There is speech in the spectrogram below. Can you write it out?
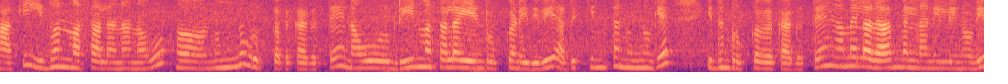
ಹಾಕಿ ಇದೊಂದು ಮಸಾಲಾನ ನಾವು ನುಣ್ಣಗೆ ರುಬ್ಕೋಬೇಕಾಗುತ್ತೆ. ನಾವು ಗ್ರೀನ್ ಮಸಾಲ ಏನು ರುಬ್ಕೊಂಡಿದ್ದೀವಿ ಅದಕ್ಕಿಂತ ನುಣ್ಣಗೆ ಇದನ್ನು ರುಬ್ಕೋಬೇಕಾಗುತ್ತೆ. ಆಮೇಲೆ ಅದಾದಮೇಲೆ ನಾನು ಇಲ್ಲಿ ನೋಡಿ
